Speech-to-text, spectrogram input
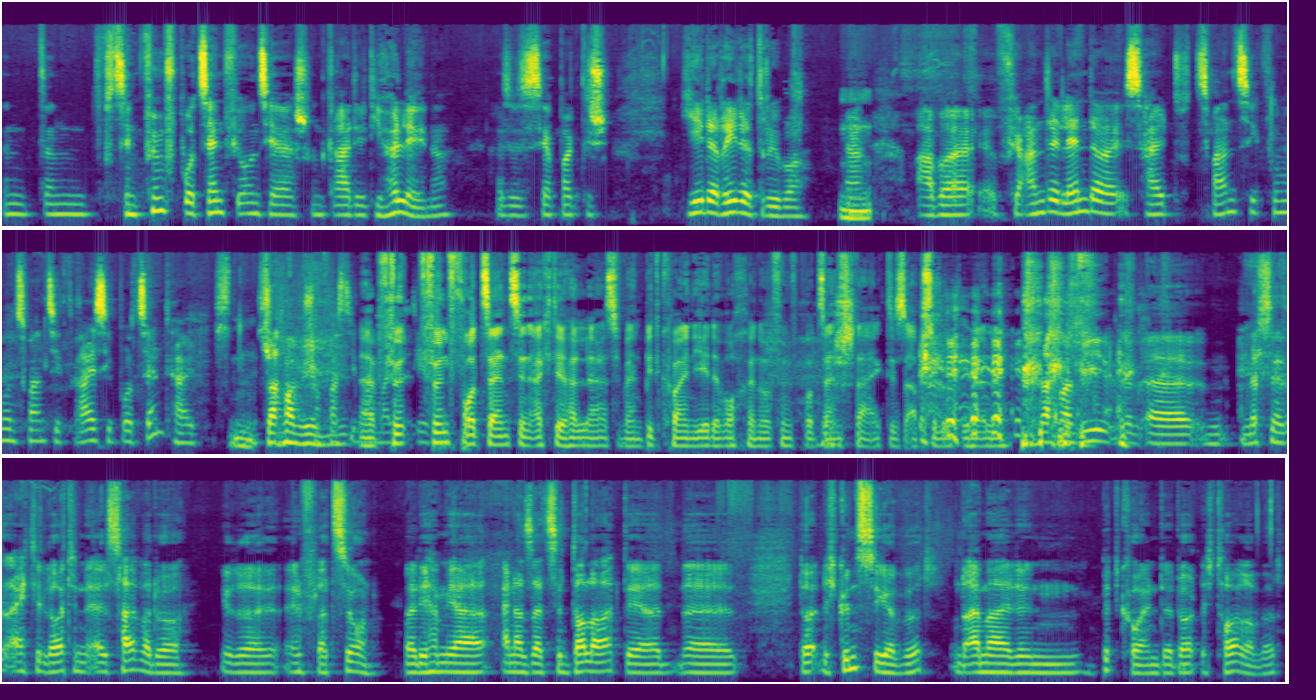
dann, dann sind fünf Prozent für uns ja schon gerade die Hölle. Ne? Also es ist ja praktisch, jeder redet drüber. Ja. Mhm. Aber äh, für andere Länder ist halt 20, 25, 30 Prozent halt. Mhm. Sag mal, wie fünf Prozent sind echt die Hölle. Also wenn Bitcoin jede Woche nur fünf Prozent steigt, ist absolut die Hölle. Sag mal, wie äh, messen jetzt eigentlich die Leute in El Salvador ihre Inflation? Weil die haben ja einerseits den Dollar, der äh, deutlich günstiger wird, und einmal den Bitcoin, der deutlich teurer wird.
